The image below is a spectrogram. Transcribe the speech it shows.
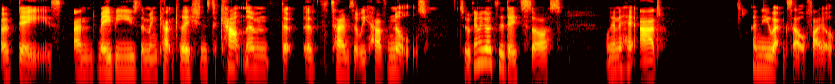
of days and maybe use them in calculations to count them that, of the times that we have nulls. So we're going to go to the data source, we're going to hit add a new Excel file.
